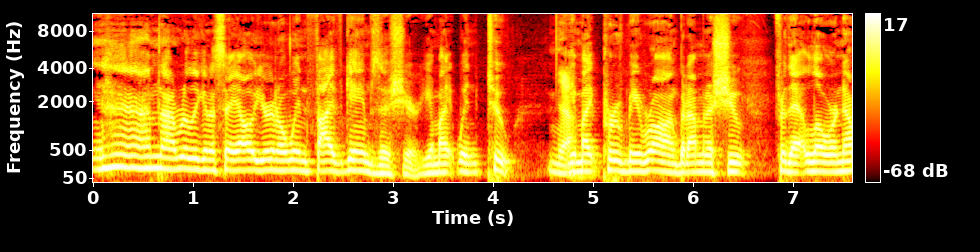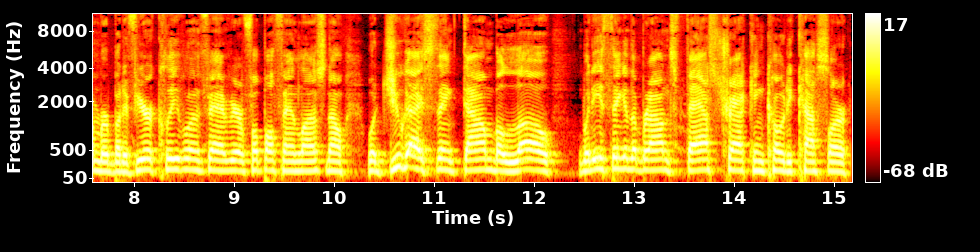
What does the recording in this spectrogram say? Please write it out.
I'm not really going to say, oh, you're going to win five games this year. You might win two. Yeah. You might prove me wrong, but I'm going to shoot for that lower number. But if you're a Cleveland fan, if you're a football fan, let us know what you guys think down below. What do you think of the Browns fast tracking Cody Kessler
